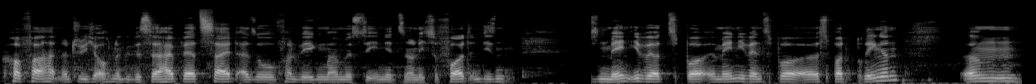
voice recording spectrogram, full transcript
Koffer hat natürlich auch eine gewisse Halbwertszeit, also von wegen, man müsste ihn jetzt noch nicht sofort in diesen, diesen Main Event Spot, äh, Main Event Spot, äh, Spot bringen. Ähm,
